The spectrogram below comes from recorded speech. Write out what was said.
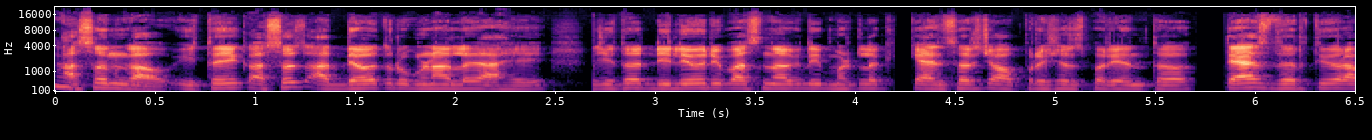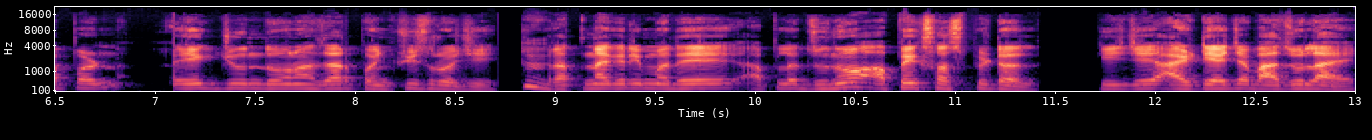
आसनगाव इथं एक असंच अद्ययावत रुग्णालय आहे जिथं डिलिव्हरीपासून अगदी म्हटलं की कॅन्सरच्या ऑपरेशन्स पर्यंत त्याच धर्तीवर आपण एक जून दोन हजार पंचवीस रोजी. रत्नागिरीमध्ये आपलं जुनं अपेक्स हॉस्पिटल की जे आय टी आयच्या बाजूला आहे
